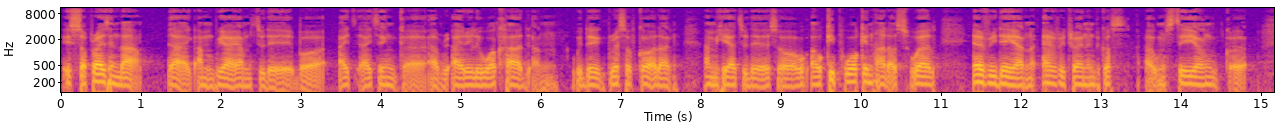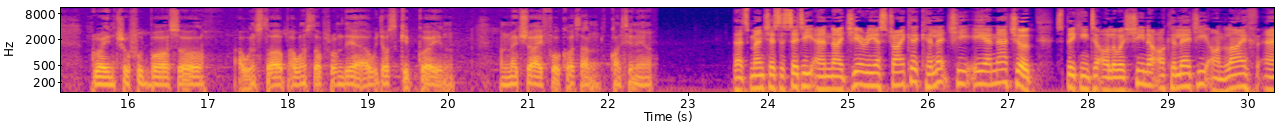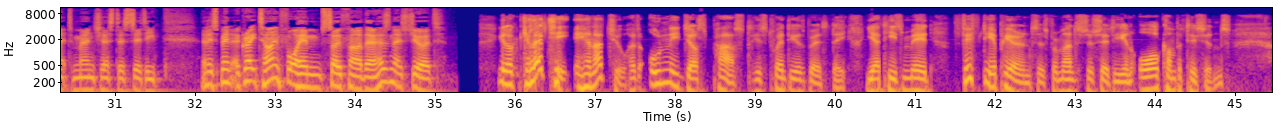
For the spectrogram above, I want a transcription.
it's surprising that I'm where I am today, but I, I think uh, I, I really work hard and with the grace of God, and I'm here today. So I'll keep working hard as well every day and every training because I'm still young, uh, growing through football. So I won't stop. I won't stop from there. I will just keep going and make sure I focus and continue. That's Manchester City and Nigeria striker Kelechi Iheanacho speaking to Oluwashina Okeleji on life at Manchester City. And it's been a great time for him so far there, hasn't it, Stuart? You know, Kelechi Iheanacho has only just passed his 20th birthday, yet he's made 50 appearances for Manchester City in all competitions.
